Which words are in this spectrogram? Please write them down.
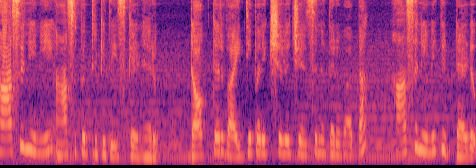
హాసినిని ఆసుపత్రికి తీసుకెళ్ళారు. డాక్టర్ వైద్య పరీక్షలు చేసిన తరువాత హాసినిని తిట్టాడు.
